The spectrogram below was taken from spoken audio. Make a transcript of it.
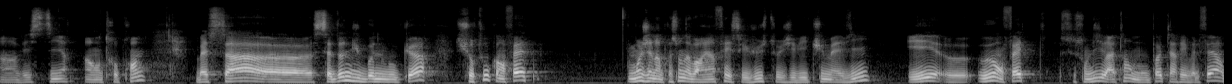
à investir, à entreprendre, bah, ça, euh, ça donne du bon au cœur. Surtout qu'en fait, moi j'ai l'impression d'avoir rien fait. C'est juste j'ai vécu ma vie et euh, eux en fait se sont dit attends mon pote arrive à le faire,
